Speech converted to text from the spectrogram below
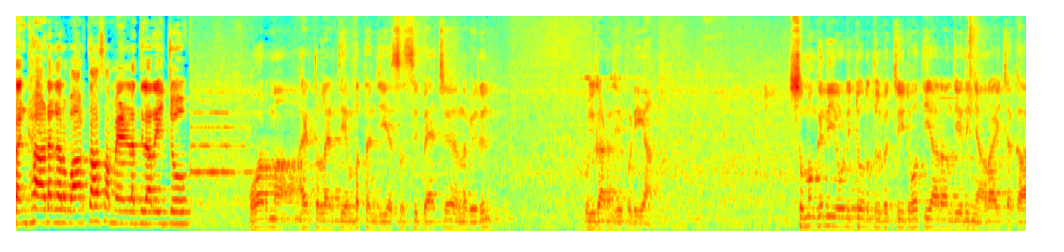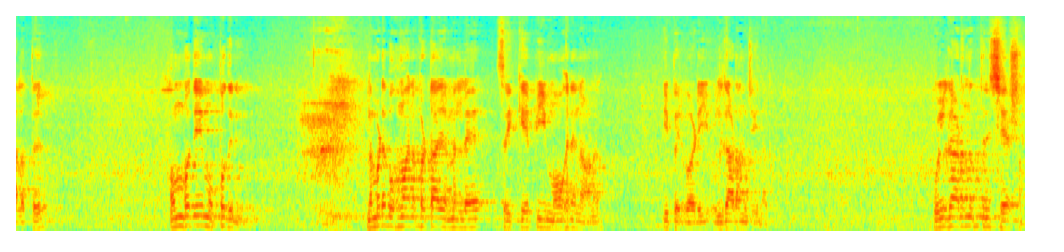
സംഘാടകർ വാർത്താ സമ്മേളനത്തിൽ അറിയിച്ചു. ഓർമ്മ ആയിരത്തി തൊള്ളായിരത്തി എൺപത്തി അഞ്ച് എസ് എസ് സി ബാച്ച് എന്ന പേരിൽ ഉദ്ഘാടനം ചെയ്യപ്പെടുകയാണ്. സുമംഗലി ഓഡിറ്റോറിയത്തിൽ വെച്ച് ഇരുപത്തിയാറാം തീയതി ഞായറാഴ്ച കാലത്ത് ഒമ്പത് മുപ്പതിന് നമ്മുടെ ബഹുമാനപ്പെട്ട M L A Shri K P മോഹനനാണ് ഈ പരിപാടി ഉദ്ഘാടനം ചെയ്യുന്നത്. ഉദ്ഘാടനത്തിന് ശേഷം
